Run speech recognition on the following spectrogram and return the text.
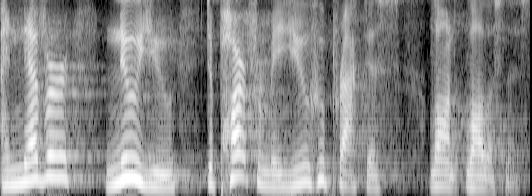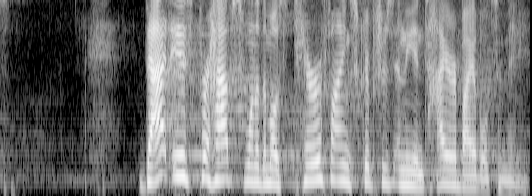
I never knew you. Depart from me, you who practice lawlessness. That is perhaps one of the most terrifying scriptures in the entire Bible to me.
